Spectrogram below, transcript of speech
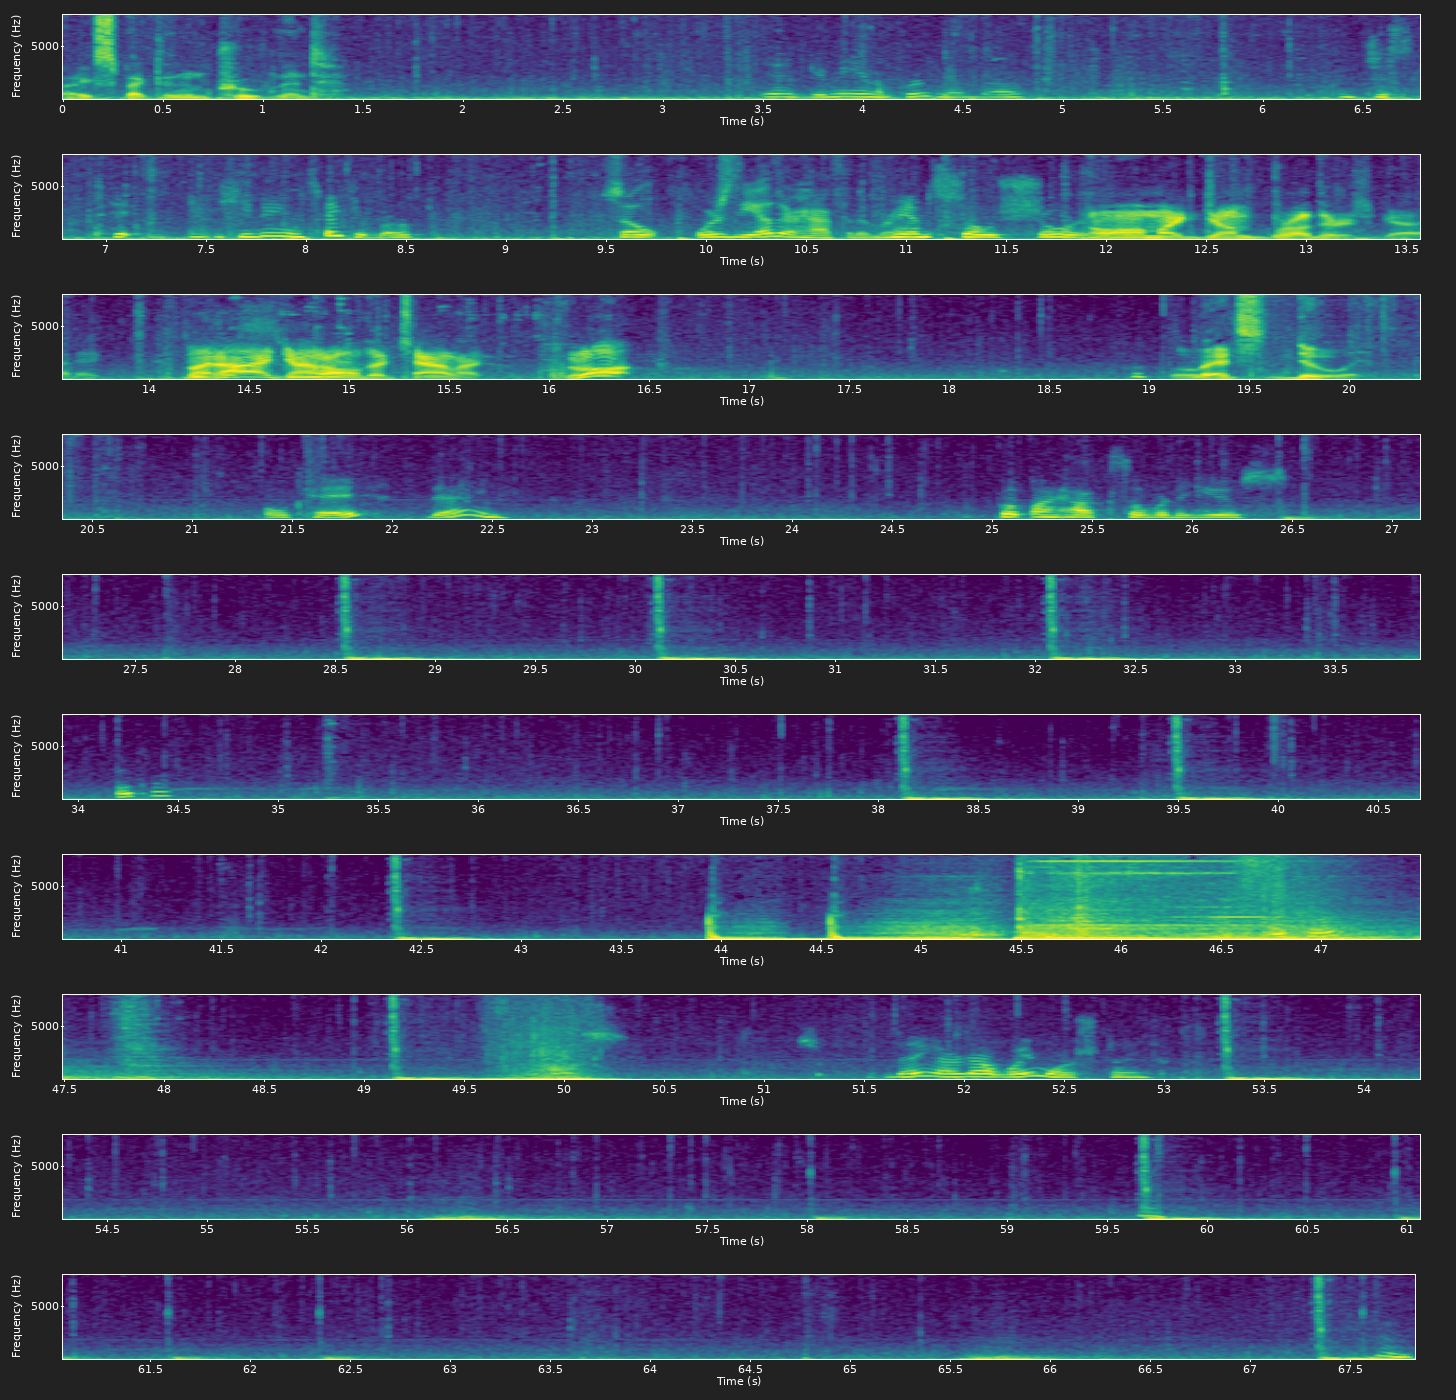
I expect an improvement. Yeah, give me an improvement, bro. Just. He didn't even take it, bro. So, where's the other half of the brand? Man's so short. All my dumb brothers got it. But I got all the talent. Look! Let's do it. Okay, dang. Put my Hacksilver to use. Okay. Dang, I got way more strength. Hmm. Hmm.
